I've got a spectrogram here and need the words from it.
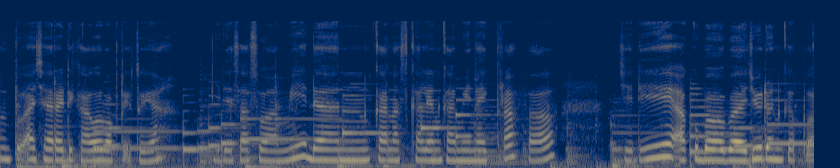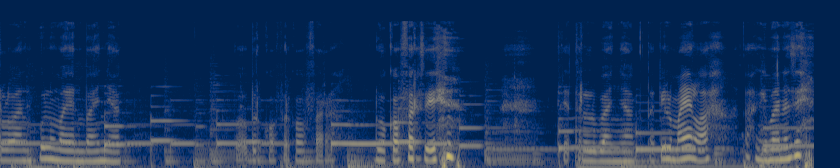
Untuk acara di Kaur waktu itu ya di desa suami dan karena sekalian kami naik travel jadi aku bawa baju dan keperluanku lumayan banyak. Bawa bercover-cover. Dua cover sih. Tidak terlalu banyak tapi lumayan lah. Ah gimana sih?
